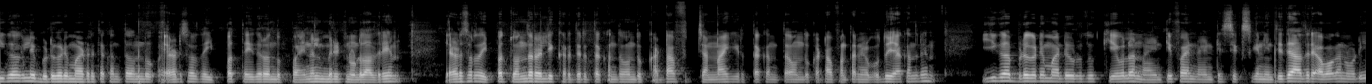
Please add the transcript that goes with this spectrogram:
ಈಗಾಗಲೇ ಬಿಡುಗಡೆ ಮಾಡಿರ್ತಕ್ಕಂಥ ಒಂದು ಎರಡು ಸಾವಿರದ ಇಪ್ಪತ್ತೈದರ ಒಂದು ಫೈನಲ್ ಮೆರಿಟ್ ನೋಡೋದಾದರೆ ಎರಡು ಸಾವಿರದ ಇಪ್ಪತ್ತೊಂದರಲ್ಲಿ ಕರೆದಿರ್ತಕ್ಕಂಥ ಒಂದು ಕಟ್ ಆಫ್ ಚೆನ್ನಾಗಿರ್ತಕ್ಕಂಥ ಒಂದು ಕಟ್ ಆಫ್ ಅಂತಲೇ ಹೇಳ್ಬೋದು. ಯಾಕಂದರೆ ಈಗ ಬಿಡುಗಡೆ ಮಾಡಿರೋದು ಕೇವಲ ನೈಂಟಿ ಫೈವ್ ನೈಂಟಿ ಸಿಕ್ಸ್ಗೆ ನಿಂತಿದೆ. ಆದರೆ ಅವಾಗ ನೋಡಿ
